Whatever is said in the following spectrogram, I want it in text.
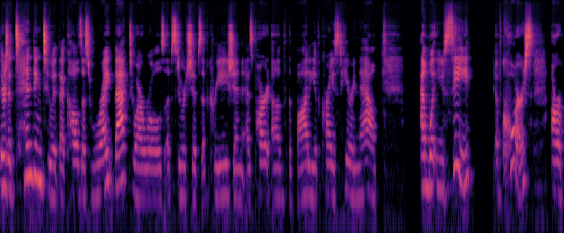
there's a tending to it that calls us right back to our roles of stewardships of creation as part of the body of christ here and now and what you see of course are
